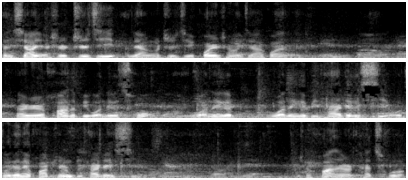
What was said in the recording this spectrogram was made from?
很像，也是雉鸡，两个雉鸡，关上加关。但是画的比我那个粗，我那个我那个比他这个细。我昨天那花瓶比他这细，这画的有点太粗了。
